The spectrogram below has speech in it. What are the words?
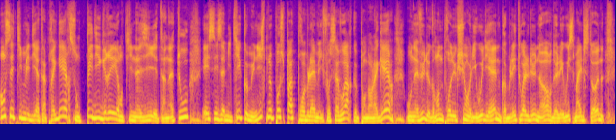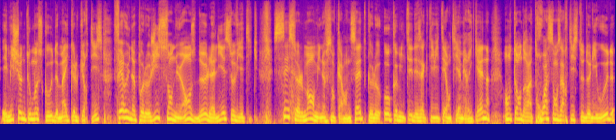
En cette immédiate après-guerre, son pédigré anti-nazi est un atout et ses amitiés communistes ne posent pas de problème. Il faut savoir que pendant la guerre, on a vu de grandes productions hollywoodiennes comme L'Étoile du Nord de Lewis Milestone et Mission to Moscow de Michael Curtis faire une apologie sans nuance de l'allié soviétique. C'est seulement en 1947 que le Haut Comité des activités anti-américaines entendra 300 artistes d'Hollywood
